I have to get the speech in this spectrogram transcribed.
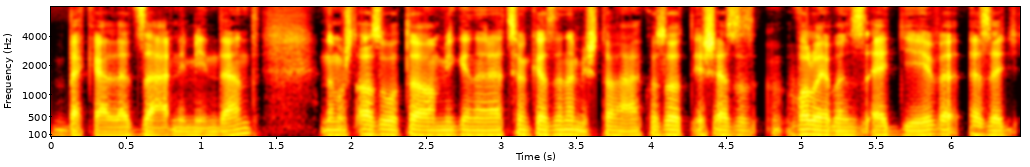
be kellett zárni mindent. De most azóta a mi generációnk ezzel nem is találkozott, és ez az, valójában az egy év, ez egy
